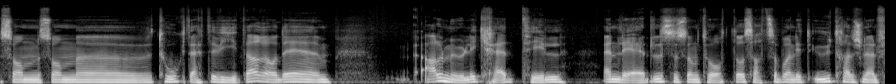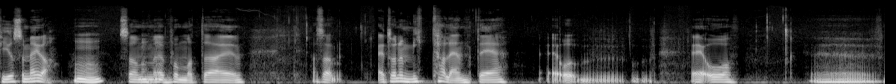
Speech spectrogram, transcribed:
som, som tok dette videre. Og det er all mulig kred til en ledelse som tålte å satse på en litt utradisjonell fyr som meg. da. Mm. Som mm-hmm. på en måte Altså, jeg tror mitt talent er å, er å øh,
